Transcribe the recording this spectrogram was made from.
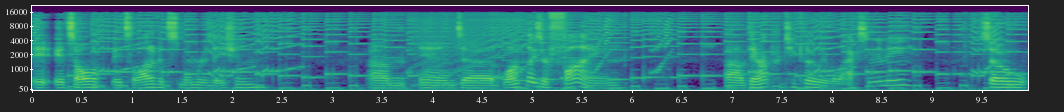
it, it's all it's a lot of it's memorization um, and uh, long plays are fine uh, they aren't particularly relaxing to me so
